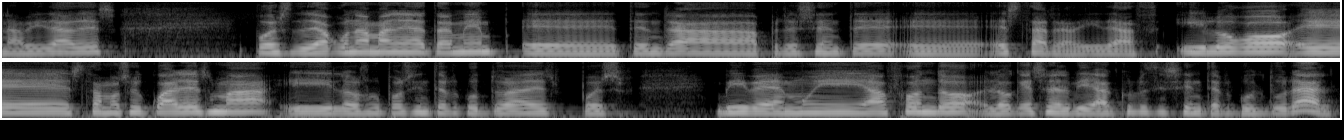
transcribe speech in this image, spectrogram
Navidades pues de alguna manera también eh, tendrá presente eh, esta realidad. Y luego eh, estamos en Cuaresma y los grupos interculturales pues viven muy a fondo lo que es el Vía Crucis intercultural.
